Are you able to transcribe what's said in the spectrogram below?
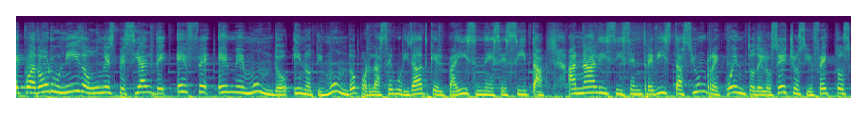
Ecuador Unido, un especial de FM Mundo y Notimundo por la seguridad que el país necesita. Análisis, entrevistas y un recuento de los hechos y efectos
